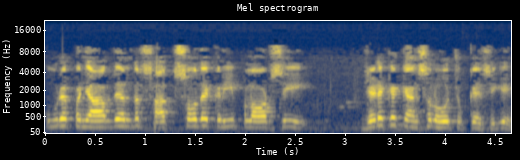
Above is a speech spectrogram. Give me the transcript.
ਪੂਰੇ ਪੰਜਾਬ ਦੇ ਅੰਦਰ 700 ਦੇ ਕਰੀਬ ਪਲਾਟ ਸੀ, ਜਿਹੜੇ ਕਿ ਕੈਨਸਲ ਹੋ ਚੁੱਕੇ ਸੀਗੇ।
